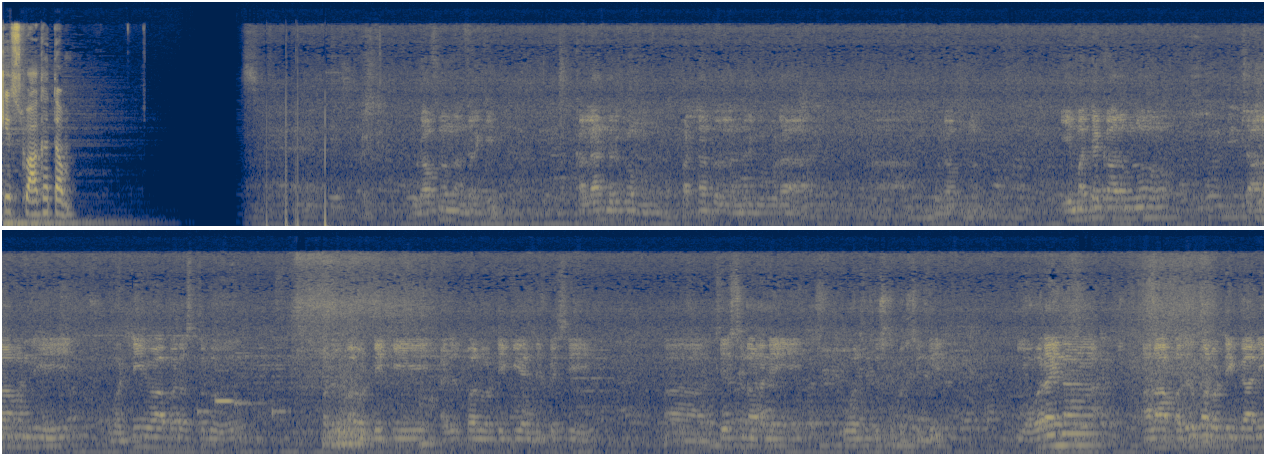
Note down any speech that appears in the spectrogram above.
కి స్వాగతం. గుడ్ ఆఫ్టర్నూన్ అందరికీ. కళ్యాణదుర్గం పట్టణ ప్రజలందరికీ కూడా గుడ్ ఆఫ్టర్నూన్ ఈ మధ్య కాలంలో చాలామంది వడ్డీ వ్యాపారస్తులు పది రూపాయల వడ్డీకి ఐదు రూపాయల వడ్డీకి అని చెప్పేసి చేస్తున్నారని పోలీసు దృష్టికి వచ్చింది ఎవరైనా అలా పది రూపాయల వడ్డీకి కానీ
